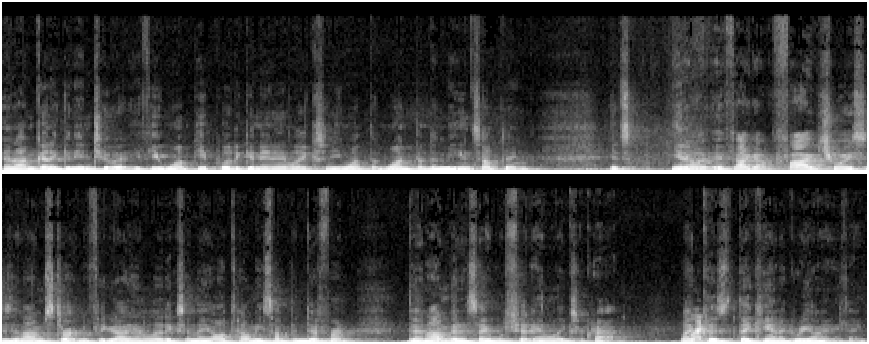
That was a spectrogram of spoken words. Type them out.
and I'm going to get into it. If you want people to get into analytics and you want the, want them to mean something, it's you know if I got five choices and I'm starting to figure out analytics and they all tell me something different, then I'm going to say, well, shit, analytics are crap, like because right. they can't agree on anything.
